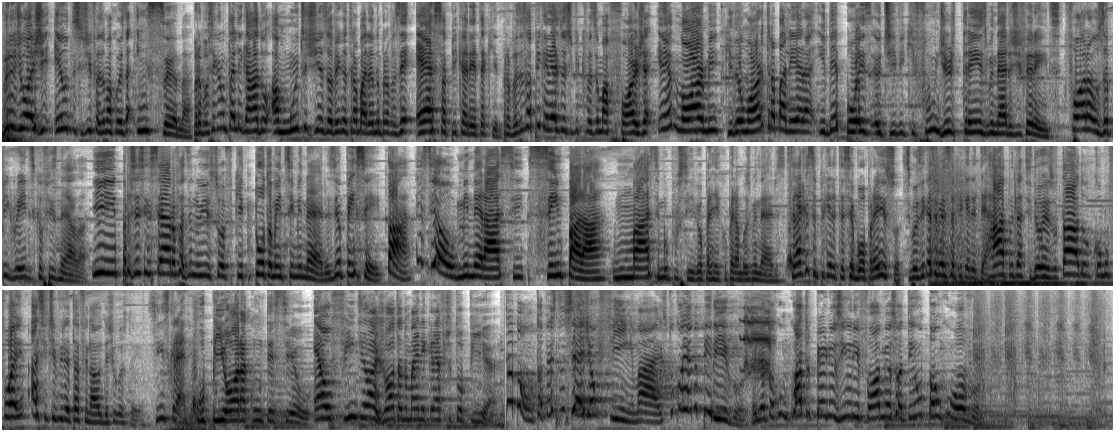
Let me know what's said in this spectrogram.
No vídeo de hoje, eu decidi fazer uma coisa insana. Para você que não tá ligado, há muitos dias eu venho trabalhando para fazer essa picareta aqui. Para fazer essa picareta, eu tive que fazer uma forja enorme, que deu maior trabalheira, e depois eu tive que fundir três minérios diferentes, fora os upgrades que eu fiz nela. E para ser sincero, fazendo isso, eu fiquei totalmente sem minérios. E eu pensei, tá, e se eu minerasse sem parar o máximo possível para recuperar meus minérios? Será que essa picareta ia ser boa para isso? Se você quer saber se essa picareta é rápida, se deu resultado, como foi, assiste o vídeo até o final e deixa o gostei. Se O pior aconteceu. É o fim de Lajota no Minecraft Utopia. Tá bom, talvez não seja o fim, mas tô correndo perigo. Eu já tô com quatro pernilzinhos de fome e eu só tenho um pão com ovo.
